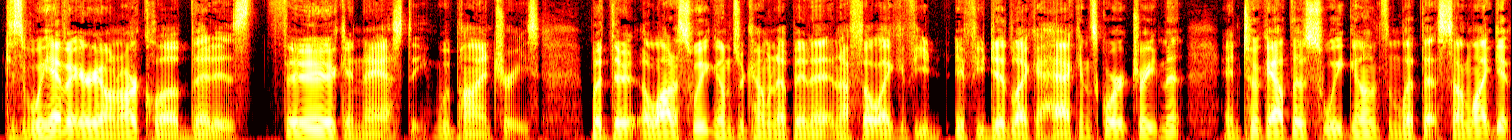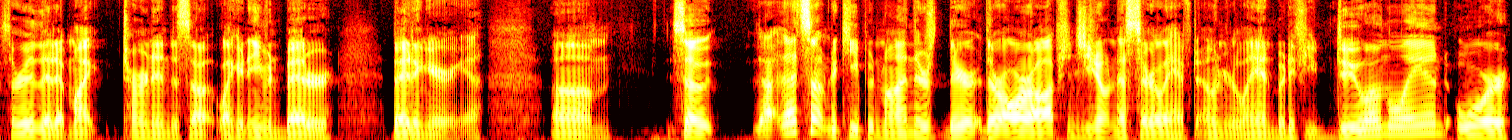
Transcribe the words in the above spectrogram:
Because we have an area on our club that is thick and nasty with pine trees, but there a lot of sweet gums are coming up in it, and I felt like if you if you did like a hack and squirt treatment and took out those sweet gums and let that sunlight get through, that it might turn into some, like an even better bedding area. Um, so that, that's something to keep in mind. There's there there are options. You don't necessarily have to own your land, but if you do own the land, or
